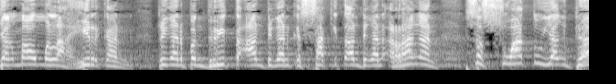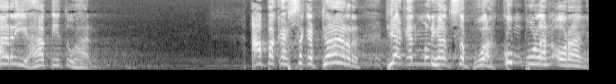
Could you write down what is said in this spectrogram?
yang mau melahirkan dengan penderitaan, dengan kesakitan, dengan erangan, sesuatu yang dari hati Tuhan. Apakah sekedar dia akan melihat sebuah kumpulan orang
